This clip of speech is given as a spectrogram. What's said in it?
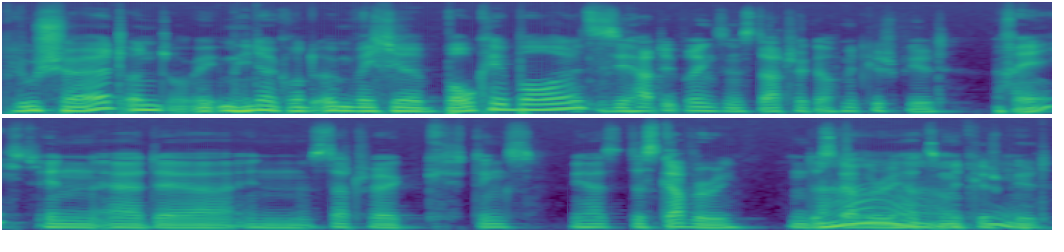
Blue Shirt und im Hintergrund irgendwelche Pokeballs. Sie hat übrigens in Star Trek auch mitgespielt. Ach echt? In äh, der in Star Trek Dings, wie heißt Discovery. In Discovery Ah, hat sie okay. mitgespielt.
